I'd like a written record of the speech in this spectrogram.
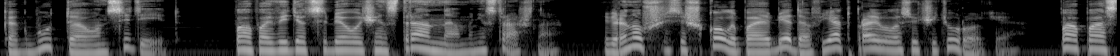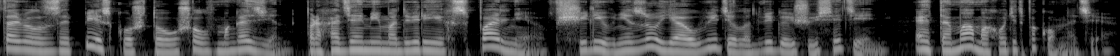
как будто он сидит. Папа ведет себя очень странно, мне страшно. Вернувшись из школы пообедав, я отправилась учить уроки. Папа оставил записку, что ушел в магазин. Проходя мимо двери их спальни, в щели внизу я увидела двигающуюся тень. Эта мама ходит по комнате.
